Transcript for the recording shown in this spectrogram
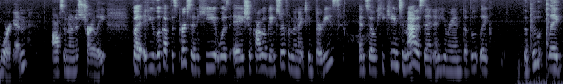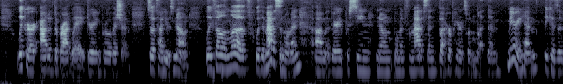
Morgan, also known as Charlie. But if you look up this person, he was a Chicago gangster from the 1930s, and so he came to Madison and he ran the bootleg, the bootleg liquor out of the Broadway during Prohibition. So that's how he was known. Well, he fell in love with a Madison woman, um, a very pristine, known woman from Madison, but her parents wouldn't let them marry him because of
